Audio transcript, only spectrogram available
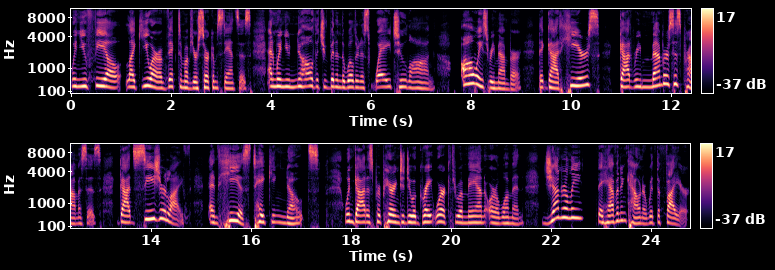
When you feel like you are a victim of your circumstances, and when you know that you've been in the wilderness way too long, always remember that God hears, God remembers his promises, God sees your life, and he is taking notes. When God is preparing to do a great work through a man or a woman, generally they have an encounter with the fire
